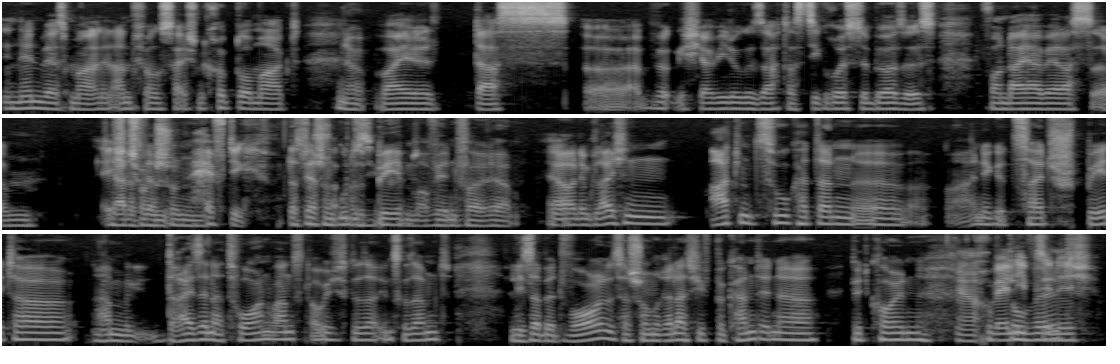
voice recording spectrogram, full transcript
nennen wir es mal in Anführungszeichen, Kryptomarkt, Ja. weil das äh, wirklich, ja, wie du gesagt hast, die größte Börse ist. Von daher wäre das ähm, echt Ja, das wär schon- heftig. Das wäre schon ein gutes Beben auf jeden Fall, ja. Ja, Ja. und im gleichen Atemzug hat dann äh, einige Zeit später, haben drei Senatoren waren es, glaube ich, gesa- insgesamt. Elizabeth Warren ist ja schon relativ bekannt in der Bitcoin. Ja, wer liebt sie nicht?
